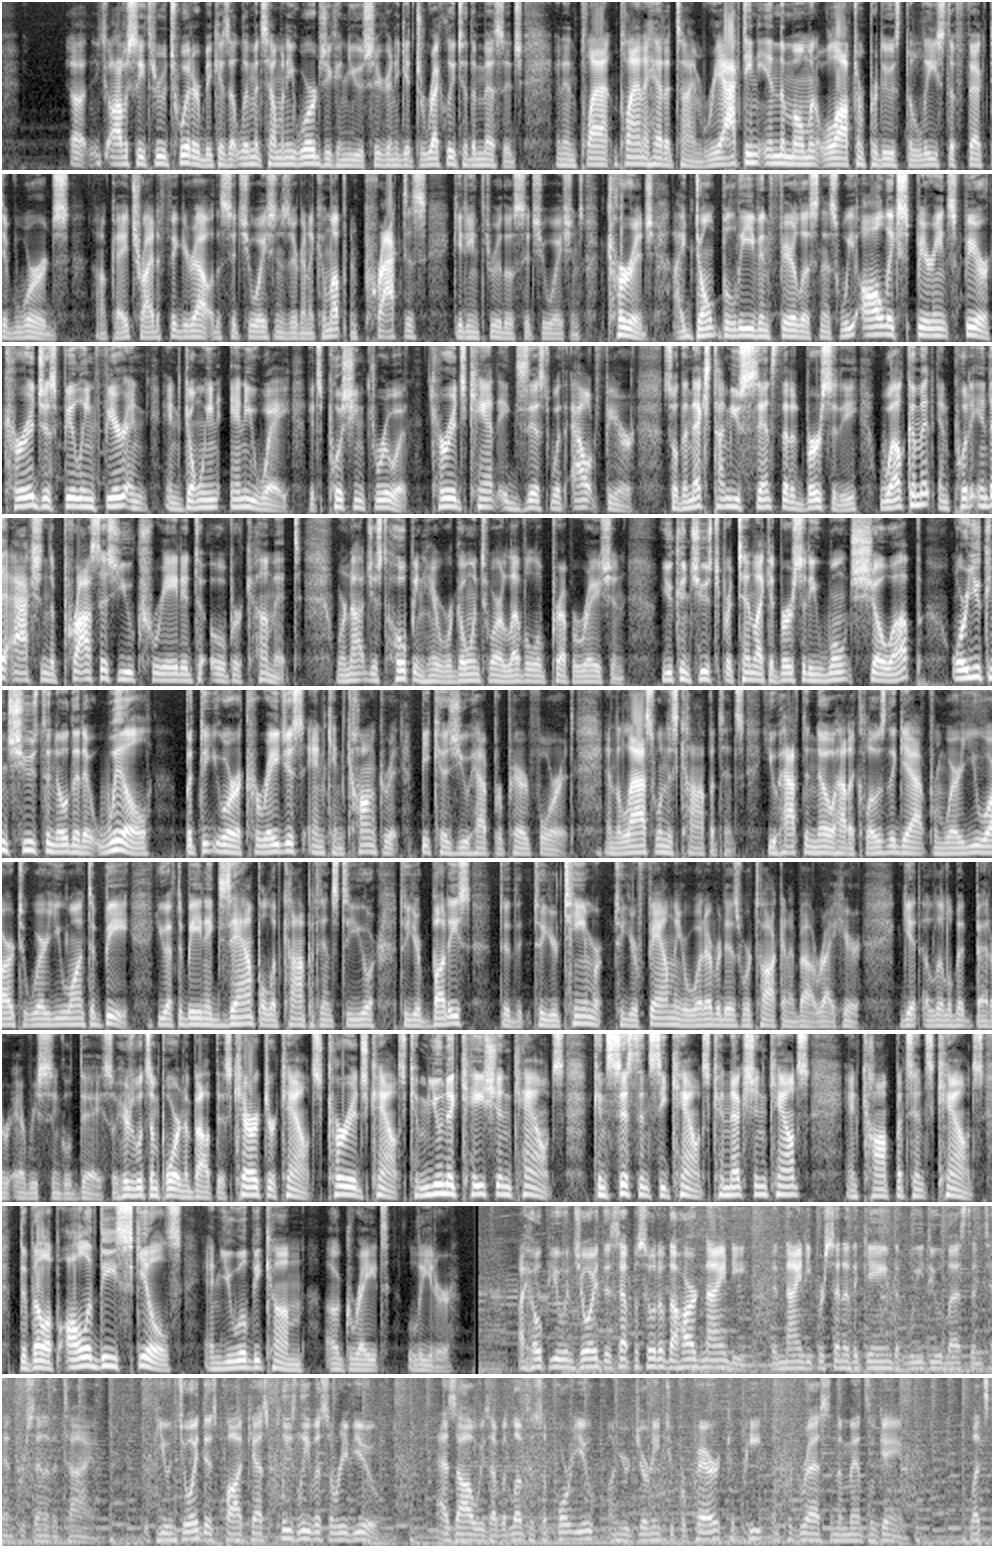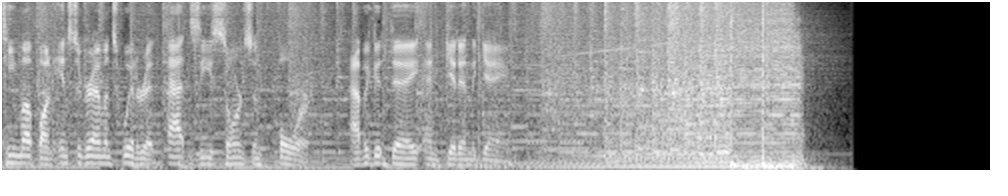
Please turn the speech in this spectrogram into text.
uh, obviously through Twitter because it limits how many words you can use. So you're going to get directly to the message and then plan, plan ahead of time. Reacting in the moment will often produce the least effective words. Okay, try to figure out the situations that are going to come up and practice getting through those situations. Courage. I don't believe in fearlessness. We all experience fear. Courage is feeling fear and, and going anyway, it's pushing through it. Courage can't exist without fear. So the next time you sense that adversity, welcome it and put into action the process you created to overcome it. We're not just hoping here, we're going to our level of preparation. You can choose to pretend like adversity won't show up, or you can choose to know that it will, but that you are courageous and can conquer it because you have prepared for it. And the last one is competence. You have to know how to close the gap from where you are to where you want to be. You have to be an example of competence to your to your buddies, to the, to your team or to your family or whatever it is we're talking about right here. Get a little bit better every single day. So here's what's important about this. Character counts, courage counts, communication counts, consistency counts, connection counts, and competence counts. Develop all of these skills and you will become a great leader. I hope you enjoyed this episode of The Hard 90, the 90% of the game that we do less than 10% of the time. If you enjoyed this podcast, please leave us a review. As always, I would love to support you on your journey to prepare, compete, and progress in the mental game. Let's team up on Instagram and Twitter at, at ZSorensen4. Have a good day and get in the game.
